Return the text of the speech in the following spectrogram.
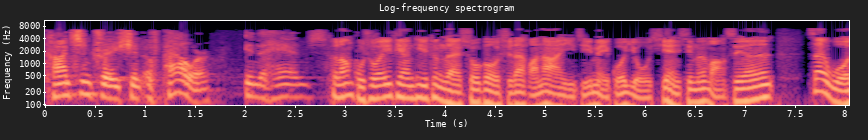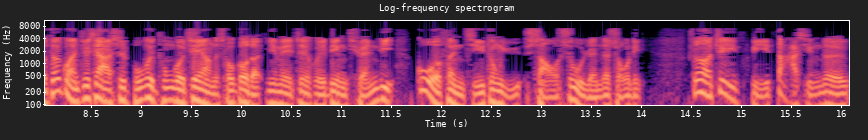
concentration of power in the hands. 特朗普说，AT&T 正在收购时代华纳以及美国有线新闻网 CNN，在我的管制下是不会通过这样的收购的，因为这会令权力过分集中于少数人的手里。说到这一笔大型的。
